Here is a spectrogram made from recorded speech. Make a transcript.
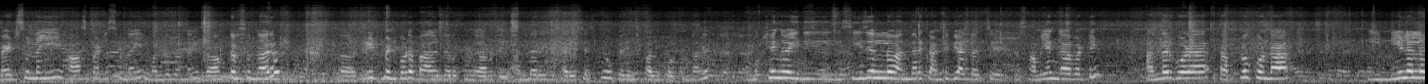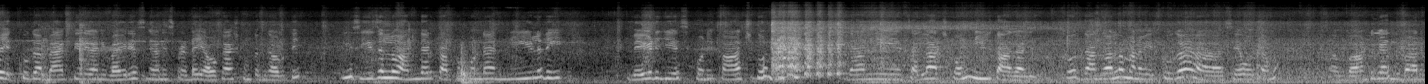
బెడ్స్ ఉన్నాయి హాస్పిటల్స్ ఉన్నాయి మందులు ఉన్నాయి డాక్టర్స్ ఉన్నారు. ట్రీట్మెంట్ కూడా బాగా జరుగుతుంది కాబట్టి అందరు ఈ సర్వీసెస్ని ఉపయోగించుకోవాలని కోరుకుంటున్నాను. ముఖ్యంగా ఇది ఈ సీజన్లో అందరికి అంటువ్యాధులు వచ్చే సమయం కాబట్టి అందరు కూడా తప్పకుండా ఈ నీళ్ళలో ఎక్కువగా బ్యాక్టీరియా కానీ వైరస్ కానీ స్ప్రెడ్ అయ్యే అవకాశం ఉంటుంది కాబట్టి ఈ సీజన్లో అందరు తప్పకుండా నీళ్ళని వేడి చేసుకొని కాచుకొని దాన్ని చల్లార్చుకొని నీళ్ళు తాగాలి. సో దానివల్ల మనం ఎక్కువగా సేవ్ అవుతాము. బాంటువ్యాధులు బారి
